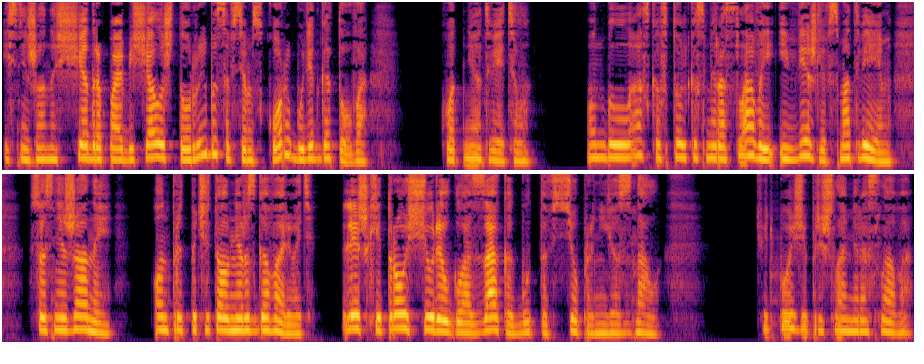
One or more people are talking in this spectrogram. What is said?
и Снежана щедро пообещала, что рыба совсем скоро будет готова. Кот не ответил. Он был ласков только с Мирославой и вежлив с Матвеем. Со Снежаной он предпочитал не разговаривать, лишь хитро щурил глаза, как будто все про нее знал. Чуть позже пришла Мирослава.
